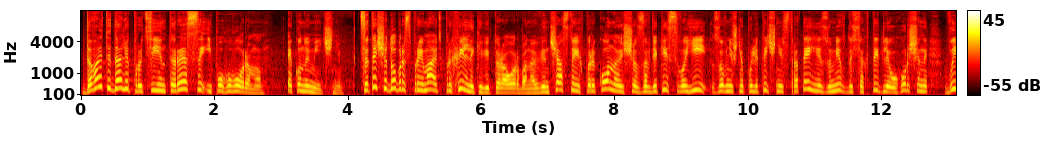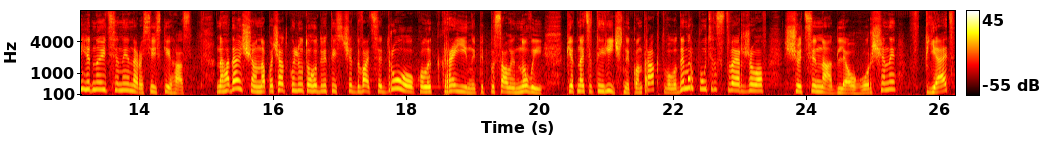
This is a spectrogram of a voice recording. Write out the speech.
Давайте далі про ці інтереси і поговоримо. Економічні. Це те, що добре сприймають прихильники Віктора Орбана. Він часто їх переконує, що завдяки своїй зовнішньополітичній стратегії зумів досягти для Угорщини вигідної ціни на російський газ. Нагадаю, що на початку лютого 2022-го, коли країни підписали новий 15-річний контракт, Володимир Путін стверджував, що ціна для Угорщини в 5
